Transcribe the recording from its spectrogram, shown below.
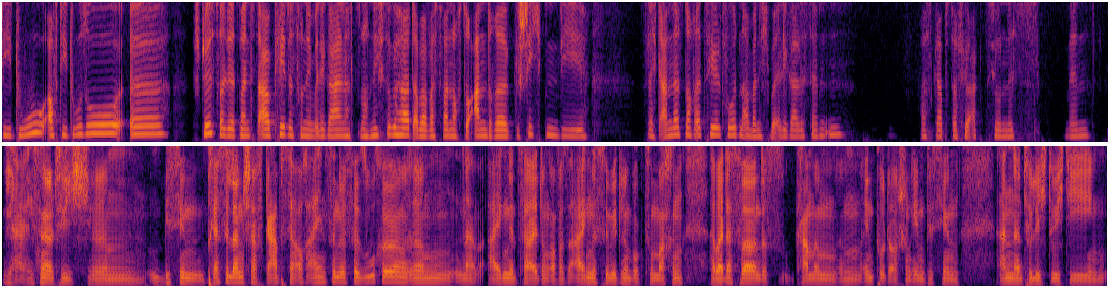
die du, auf die du so äh, stößt, weil du jetzt meinst, ah, okay, das von dem Illegalen hast du noch nicht so gehört, aber was waren noch so andere Geschichten, die vielleicht anders noch erzählt wurden, aber nicht über illegales Senden? Was gab es da für Aktionismen? Ja, da ist natürlich ähm, ein bisschen Presselandschaft, gab es ja auch einzelne Versuche, ähm, eine eigene Zeitung, auch was eigenes für Mecklenburg zu machen. Aber das war, und das kam im, im Input auch schon eben ein bisschen an, natürlich durch die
